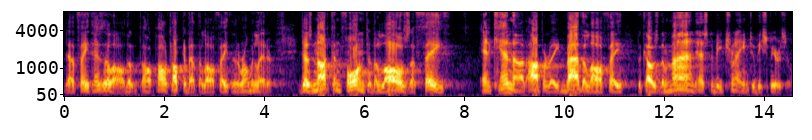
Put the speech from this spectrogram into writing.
Now, faith has the law. Paul talked about the law of faith in the Roman letter. Does not conform to the laws of faith and cannot operate by the law of faith because the mind has to be trained to be spiritual.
